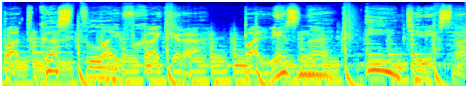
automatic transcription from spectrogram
Подкаст лайфхакера. Полезно и интересно.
